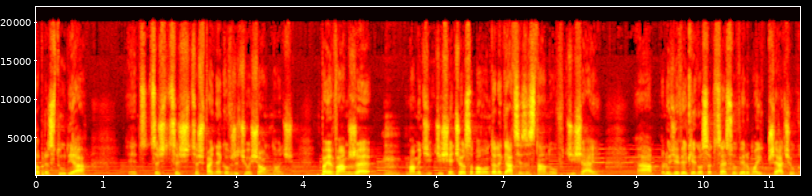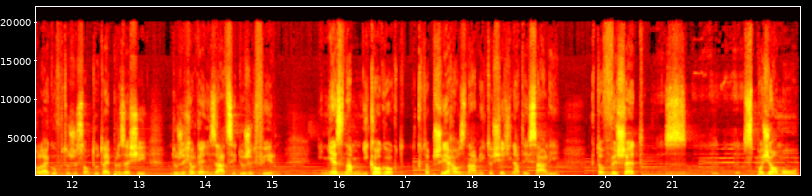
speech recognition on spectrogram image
dobre studia, coś, coś, coś fajnego w życiu osiągnąć. Powiem Wam, że mamy dzie- 10-osobową delegację ze Stanów dzisiaj, ludzie wielkiego sukcesu, wielu moich przyjaciół, kolegów, którzy są tutaj, prezesi dużych organizacji, dużych firm i nie znam nikogo, kt- kto przyjechał z nami, kto siedzi na tej sali, kto wyszedł z, z poziomu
